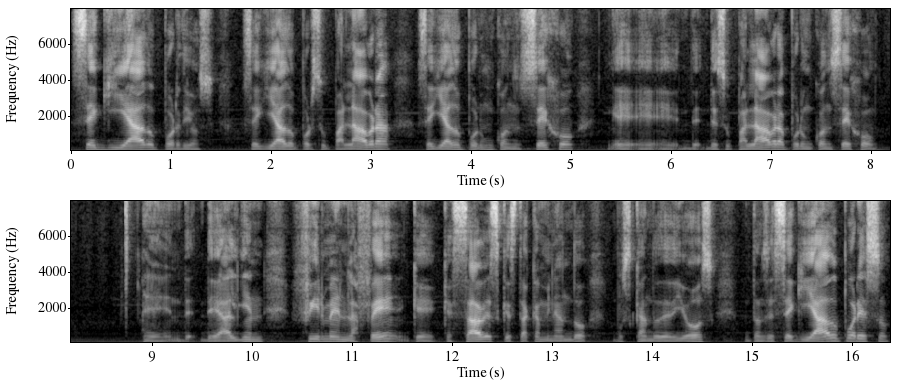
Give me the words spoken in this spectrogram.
Sé guiado por Dios, sé guiado por su palabra, sé guiado por un consejo eh, eh, eh, de, su palabra, por un consejo de, alguien firme en la fe, que, que, sabes que está caminando buscando de Dios. Entonces sé guiado por eso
